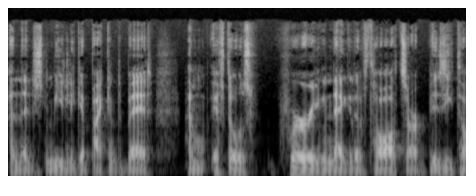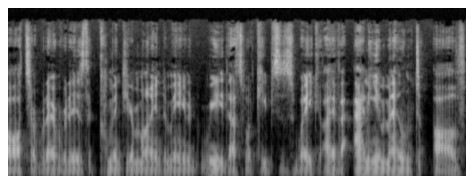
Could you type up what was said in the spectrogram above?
and then just immediately get back into bed. And if those whirring negative thoughts or busy thoughts or whatever it is that come into your mind, I mean, really, that's what keeps us awake. I have any amount of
